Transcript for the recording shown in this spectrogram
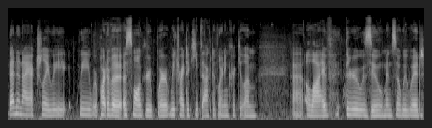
Ben and I actually we we were part of a, a, small group where we tried to keep the active learning curriculum uh, alive through Zoom, and so we would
